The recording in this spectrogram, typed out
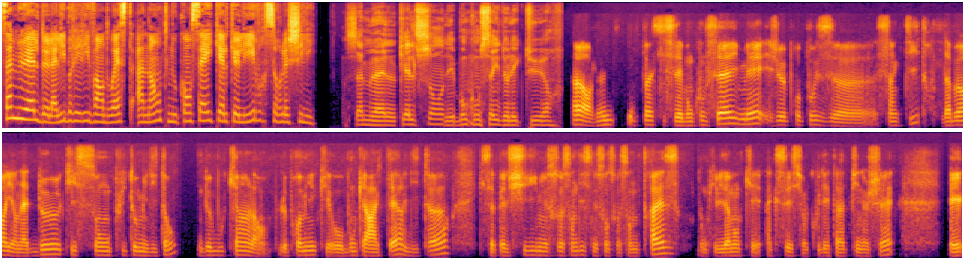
Samuel de la librairie Vent d'Ouest à Nantes nous conseille quelques livres sur le Chili. Samuel, quels sont les bons conseils de lecture? Alors, je ne sais pas si c'est les bons conseils, mais je propose euh, cinq titres. D'abord, il y en a deux qui sont plutôt militants. Deux bouquins. Alors, le premier qui est au bon caractère, éditeur, qui s'appelle Chili 1970-1973, donc évidemment qui est axé sur le coup d'État de Pinochet et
